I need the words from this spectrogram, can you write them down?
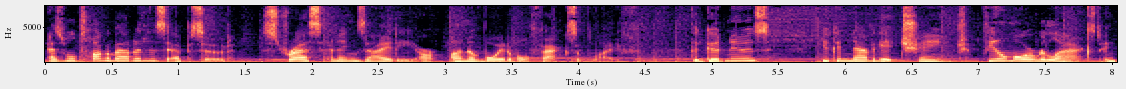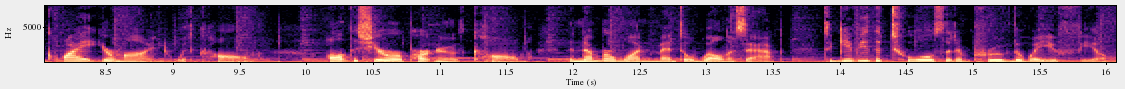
As we'll talk about in this episode, stress and anxiety are unavoidable facts of life. The good news? You can navigate change, feel more relaxed, and quiet your mind with Calm. All this year, we're partnering with Calm, the number one mental wellness app, to give you the tools that improve the way you feel.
